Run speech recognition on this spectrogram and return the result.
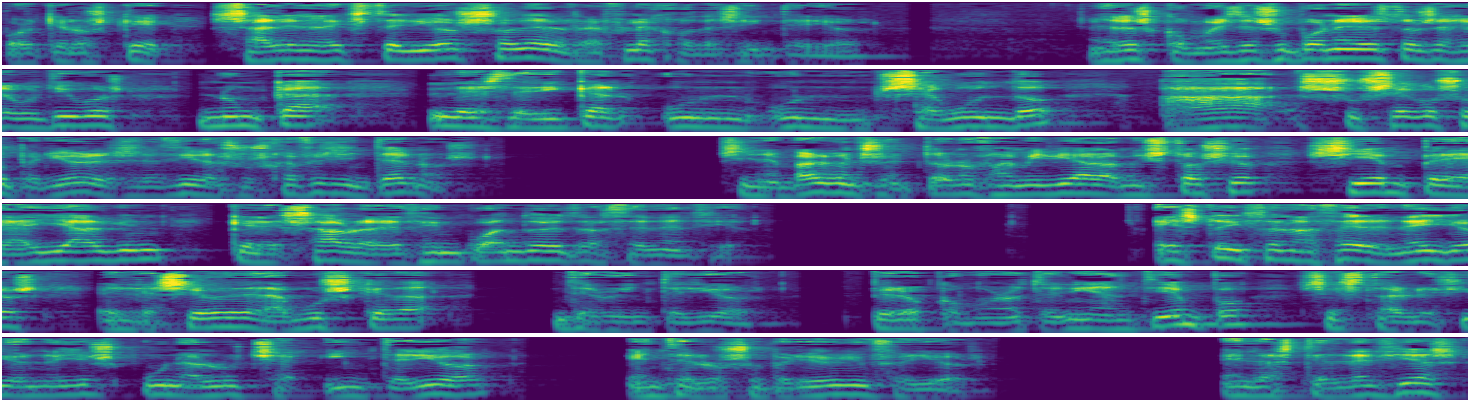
porque los que salen al exterior son el reflejo de ese interior. Entonces, como es de suponer, estos ejecutivos nunca les dedican un, segundo a sus egos superiores, es decir, a sus jefes internos. Sin embargo, en su entorno familiar o amistoso siempre hay alguien que les habla de vez en cuando de trascendencia. Esto hizo nacer en ellos el deseo de la búsqueda de lo interior, pero como no tenían tiempo, se estableció en ellos una lucha interior entre lo superior e inferior, en las tendencias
